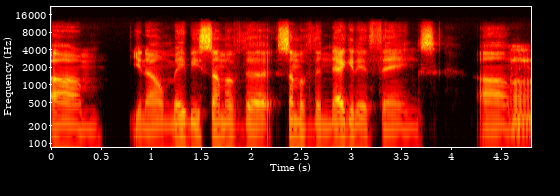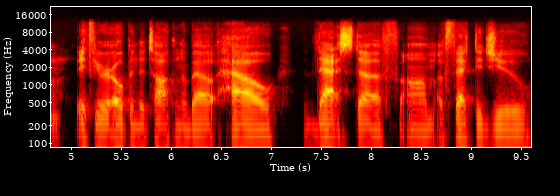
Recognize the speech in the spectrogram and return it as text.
um, you know, maybe some of the some of the negative things, um, mm. if you're open to talking about how that stuff um, affected you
